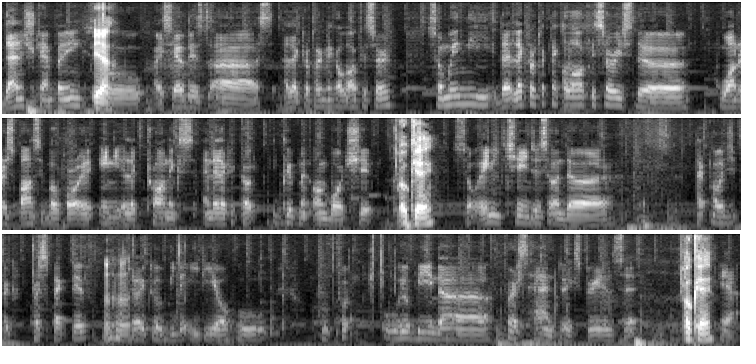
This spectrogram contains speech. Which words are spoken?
Danish company. Yeah. So I sailed this as electrotechnical officer. So mainly the electrotechnical officer is the one responsible for any electronics and electrical equipment on board ship. Okay. So any changes on the technology per- perspective, mm-hmm. so it will be the ETO who who, f- will be in the first hand to experience it. Okay. Yeah.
